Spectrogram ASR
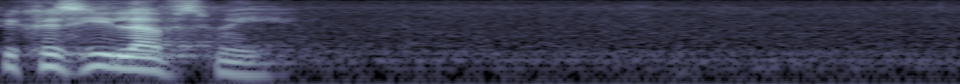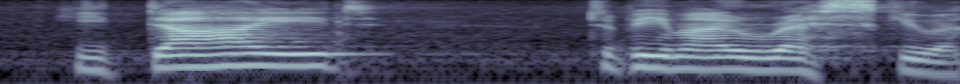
because he loves me. He died to be my rescuer.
